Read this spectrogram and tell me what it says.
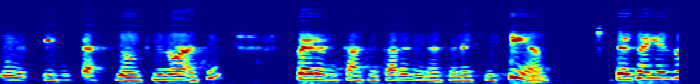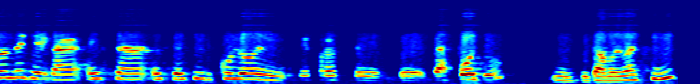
de, que uno hace, pero en el caso de Carolina eso no existía. Entonces ahí es donde llega esta, este círculo de, apoyo, digámoslo así,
